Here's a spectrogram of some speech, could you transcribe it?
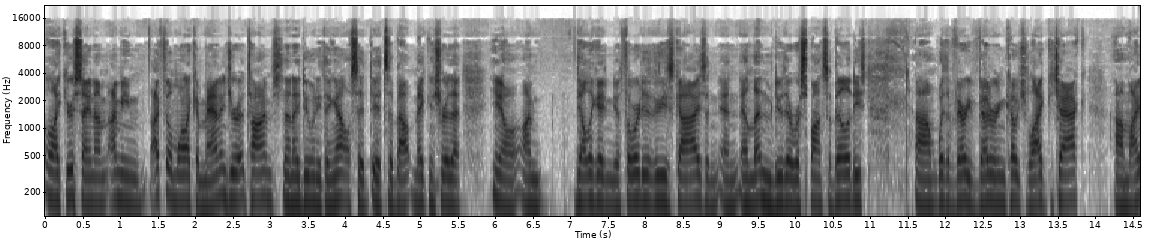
like you're saying. I'm, I mean, I feel more like a manager at times than I do anything else. It, it's about making sure that you know I'm delegating the authority to these guys and, and, and letting them do their responsibilities. Um, with a very veteran coach like Jack, um, I,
